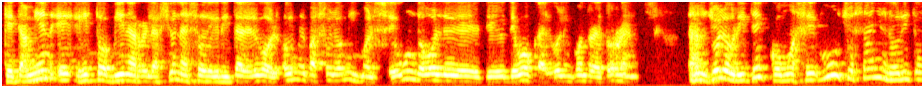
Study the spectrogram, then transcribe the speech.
que también esto viene a relación a eso de gritar el gol. Hoy me pasó lo mismo, el segundo gol de, Boca, el gol en contra de Torren, yo lo grité como hace muchos años, no grito,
